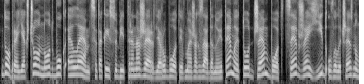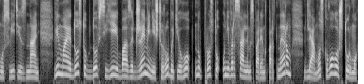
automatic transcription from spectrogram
Добре, якщо ноутбук LM – це такий собі тренажер для роботи в межах заданої теми, то Jamboot – це вже гід у величезному світі знань. Він має доступ до всієї бази Gemini, що робить його ну просто універсальним спарінг-партнером для мозкового штурму,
